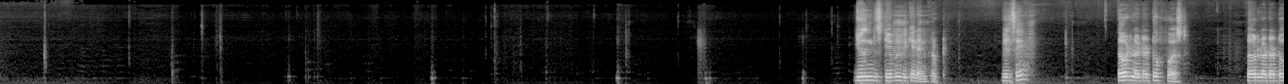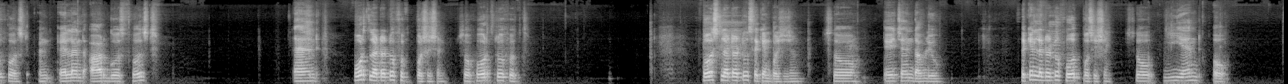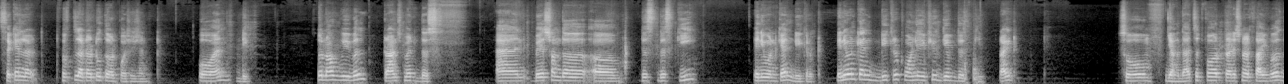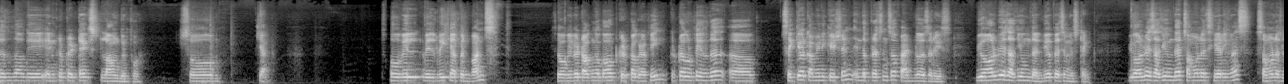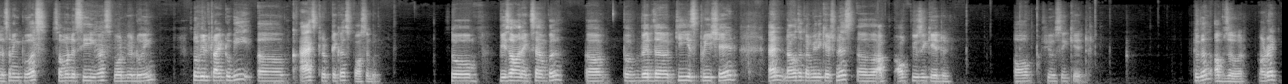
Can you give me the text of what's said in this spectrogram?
using this table we can encrypt. We'll say third letter to first. Third letter to first. And L and R goes first. And fourth letter to fifth position. So fourth to fifth. First letter to second position. So H and W. Second letter to fourth position. So E and O. Second fifth letter to third position. O and D so now we will transmit this. And based on the uh, this this key anyone can decrypt. Anyone can decrypt only if you give this key right? So yeah that's it for traditional ciphers this is how they encrypted text long before. So yeah. So we'll we'll recap it once. So we were talking about cryptography. Cryptography is the uh, secure communication in the presence of adversaries we always assume that we are pessimistic. We always assume that someone is hearing us someone is listening to us someone is seeing us what we are doing. So we'll try to be uh, as cryptic as possible. So we saw an example uh, where the key is pre-shared and now the communication is uh, obfuscated. Obfuscated. To the observer. All right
